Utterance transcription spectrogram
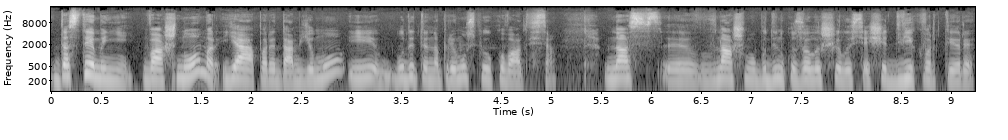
дасте мені ваш номер, я передам йому і будете напряму спілкуватися. У нас е, в нашому будинку залишилося ще дві квартири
